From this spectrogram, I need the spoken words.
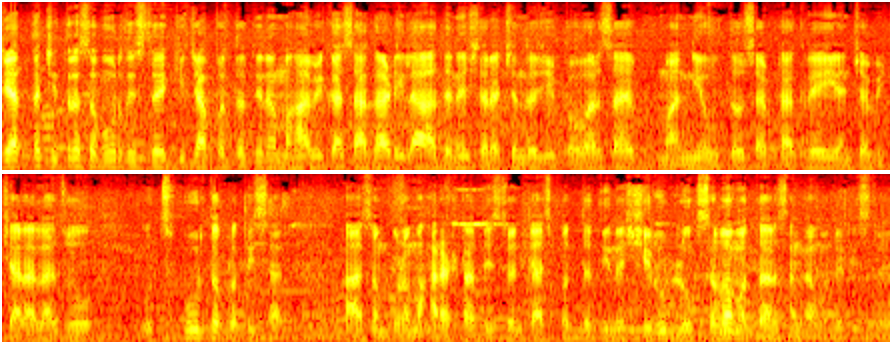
जे आत्ता चित्र समोर दिसतंय की ज्या पद्धतीनं महाविकास आघाडीला आदरणीय शरदचंद्रजी पवारसाहेब मान्य माननीय उद्धवसाहेब ठाकरे यांच्या विचाराला जो उत्स्फूर्त प्रतिसाद हा संपूर्ण महाराष्ट्रात दिसतोय आणि त्याच पद्धतीनं शिरूर लोकसभा मतदारसंघामध्ये दिसतोय.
